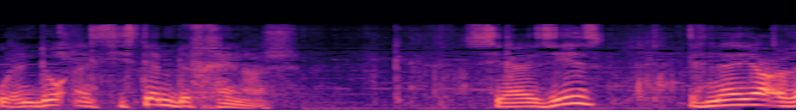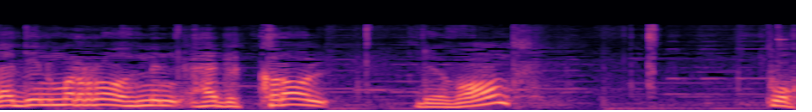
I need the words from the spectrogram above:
وعنده un système de freinage سي عزيز هنايا غادي نمروه من هاد ال croll de ventre pour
